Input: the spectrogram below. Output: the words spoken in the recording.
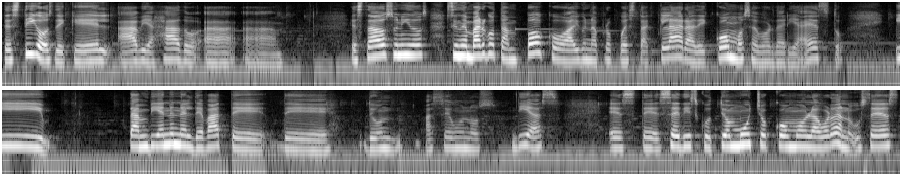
testigos de que él ha viajado a, Estados Unidos. Sin embargo, tampoco hay una propuesta clara de cómo se abordaría esto. Y también en el debate de, un, hace unos días, este, se discutió mucho cómo lo abordan. Ustedes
